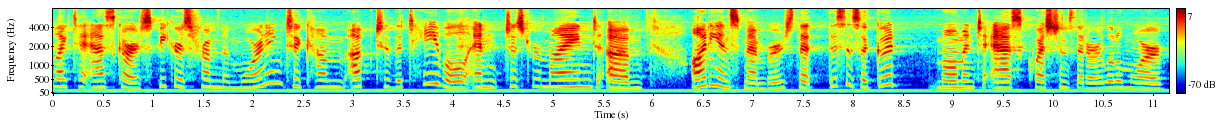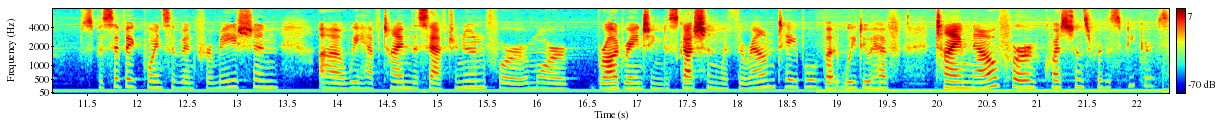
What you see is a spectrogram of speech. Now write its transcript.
I'd like to ask our speakers from the morning to come up to the table and just remind um, audience members that this is a good moment to ask questions that are a little more specific points of information. Uh, we have time this afternoon for a more broad ranging discussion with the roundtable, but we do have time now for questions for the speakers.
